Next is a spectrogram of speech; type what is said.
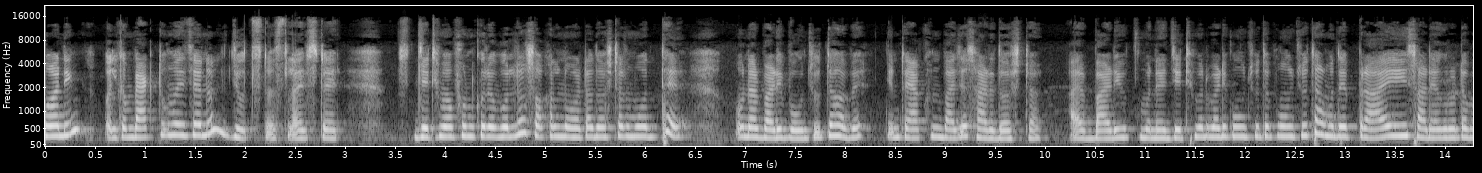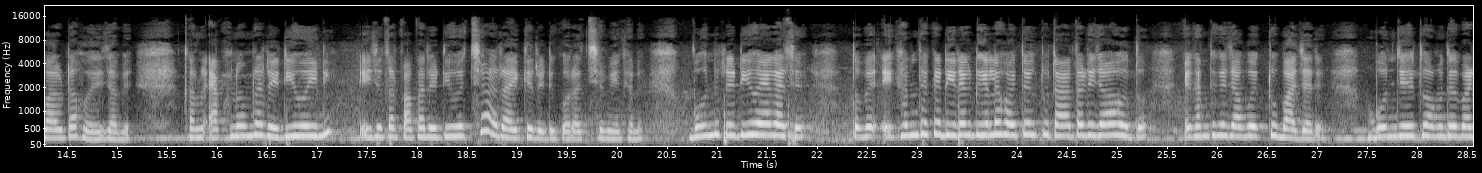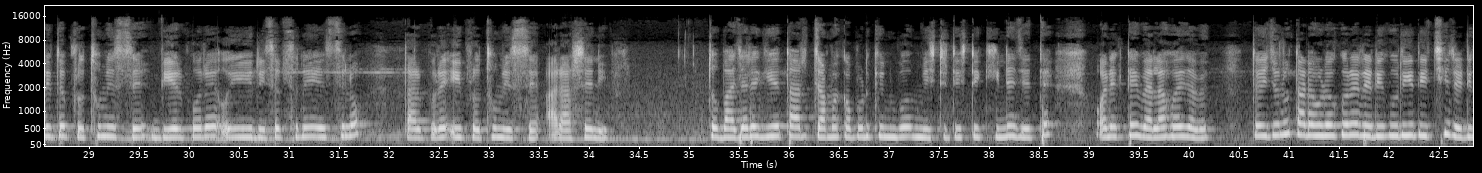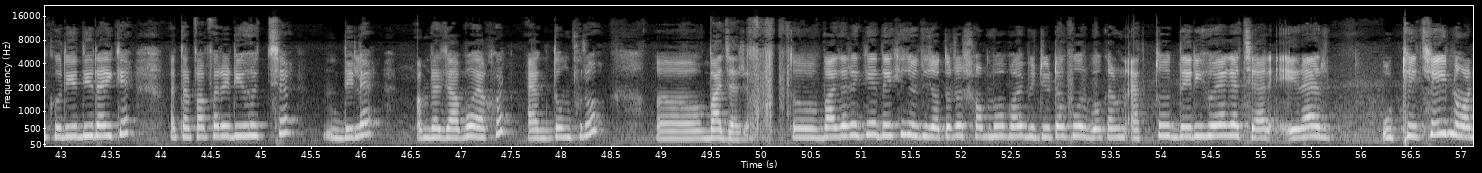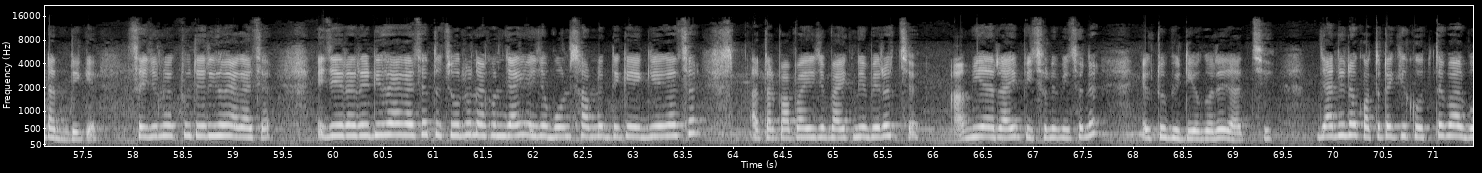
Morning welcome back to my channel Jyotsna's lifestyle জেঠিমা phone করে বলল, সকাল নটা দশটার মধ্যে ওনার বাড়ি পৌঁছতে হবে, কিন্তু এখন বাজে সাড়ে দশটা। আর বাড়ি মানে জেঠিমার বাড়ি পৌঁছতে পৌঁছতে আমাদের প্রায় সাড়ে এগারোটা, বারোটা হয়ে যাবে। কারণ এখনও আমরা রেডি হইনি। এই যে তার পাপা রেডি হচ্ছে আর রায়কে রেডি করাচ্ছি আমি এখানে। বোন রেডি হয়ে গেছে। তবে এখান থেকে ডিরেক্ট গেলে হয়তো একটু তাড়াতাড়ি যাওয়া হতো। এখান থেকে যাব একটু বাজারে। বোন যেহেতু আমাদের বাড়িতে প্রথম এসছে, বিয়ের পরে ওই রিসেপশনেই এসেছিল, তারপরে এই প্রথম এসছে আর আসেনি। তো বাজারে গিয়ে তার জামা কাপড় কিনবো, মিষ্টি টিষ্টি কিনে যেতে অনেকটাই বেলা হয়ে যাবে। তো এই জন্য তাড়াহুড়ো করে রেডি করিয়ে দিচ্ছি রেডি করিয়ে দিই রাইকে আর তার পাপা রেডি হচ্ছে, দিলে আমরা যাব এখন একদম পুরো বাজারে। তো বাজারে গিয়ে দেখি যদি যতটা সম্ভব হয় ভিডিওটা করব, কারণ এত দেরি হয়ে গেছে আর এরা উঠেছেই নটার দিকে। সেই জন্য একটু দেরি হয়ে গেছে। এই যে এরা রেডি হয়ে গেছে, তো চলুন এখন যাই। এই যে বোন সামনের দিকে এগিয়ে গেছে, আর তার পাপা এই যে বাইক নিয়ে বেরোচ্ছে। আমি আর রাই পিছনে পিছনে একটু ভিডিও করে যাচ্ছি। জানি না কতটা কি করতে পারব।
